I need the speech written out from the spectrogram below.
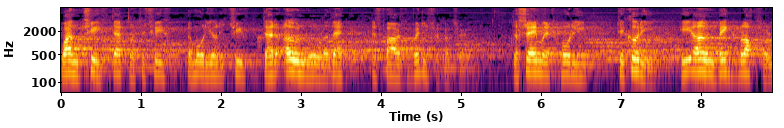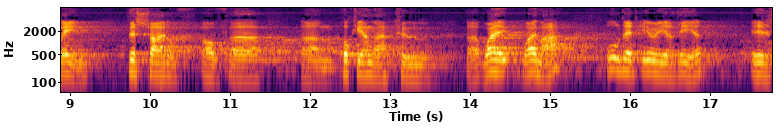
one chief, that was the chief, the Moriori chief, that owned all of that as far as the British are concerned. The same with Hori Te Kuri. He owned big blocks of land this side of, of uh, um, Hokianga to uh, Waimar. All that area there is,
